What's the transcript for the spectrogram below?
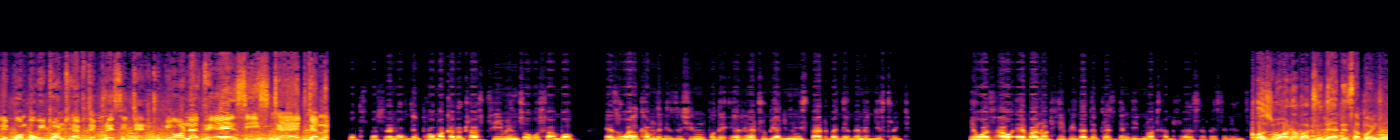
Limpopo, we don't have the president. To be honest, the ANC is dead. The Spokesperson of the Pro Makhado Task team Nsovo Sambo has welcomed the decision for the area to be administered by the Vhembe district. He was, however, not happy that the president did not address the residents. They are disappointed.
